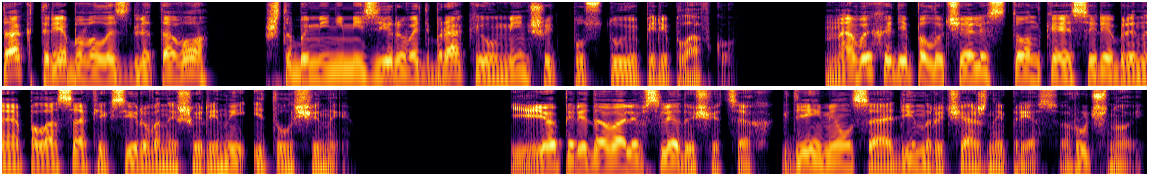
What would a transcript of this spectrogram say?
Так требовалось для того, чтобы минимизировать брак и уменьшить пустую переплавку. На выходе получались тонкая серебряная полоса фиксированной ширины и толщины. Ее передавали в следующий цех, где имелся один рычажный пресс, ручной,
